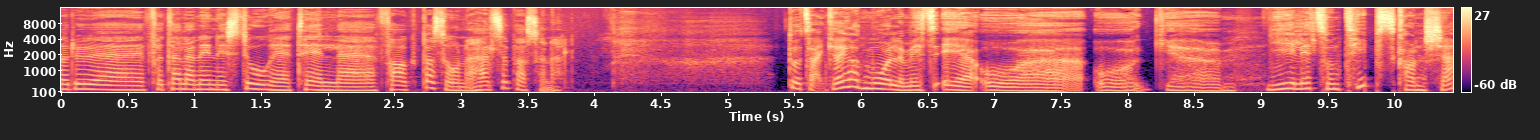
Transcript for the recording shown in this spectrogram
Når du eh, forteller din historie til eh, fagpersoner, helsepersonell? Da tenker jeg at målet mitt er å, å, eh, gi litt sånn tips, kanskje,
